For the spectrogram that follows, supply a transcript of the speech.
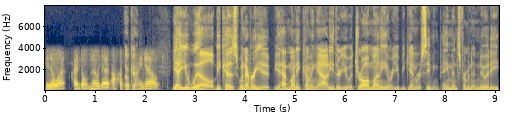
You know what? I don't know that. I'll have to find out. Yeah, you will because whenever you, you have money coming out, either you withdraw money or you begin receiving payments from an annuity.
